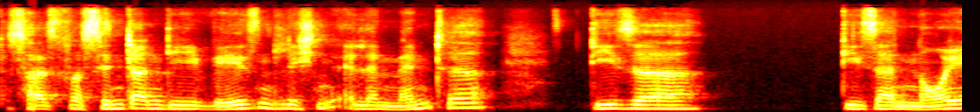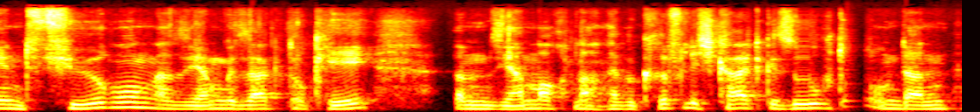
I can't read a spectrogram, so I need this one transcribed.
Das heißt, was sind dann die wesentlichen Elemente dieser, dieser neuen Führung? Also Sie haben gesagt, okay, ähm, Sie haben auch nach einer Begrifflichkeit gesucht, um dann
